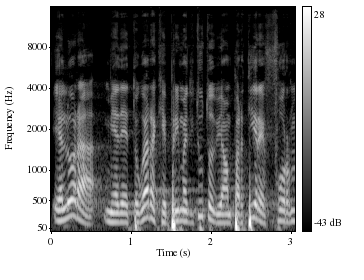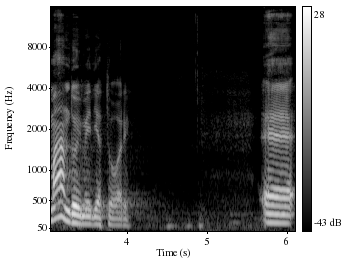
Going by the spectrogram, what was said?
E allora mi ha detto guarda che prima di tutto dobbiamo partire formando i mediatori. Eh,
